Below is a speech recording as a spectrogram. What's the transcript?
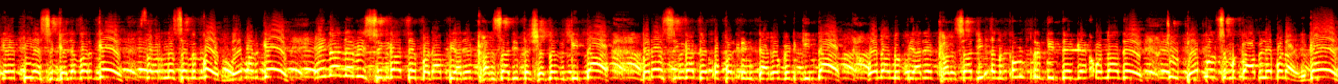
ਕੇਪੀਐਸ ਗਿੱਲ ਵਰਗੇ, ਸਵਰਨ ਸਿੰਘ ਘੋਟਲੇ ਵਰਗੇ, ਇਹਨਾਂ ਨੇ ਵੀ ਸਿੰਘਾਂ ਤੇ ਬੜਾ ਪਿਆਰੇ ਖਾਲਸਾ ਜੀ ਤਸ਼ੱਦਦ ਕੀਤਾ, ਬੜੇ ਸਿੰਘਾਂ ਦੇ ਉੱਪਰ ਇੰਟਰੋਗੇਟ ਕੀਤਾ। ਉਹਨਾਂ ਨੂੰ ਪਿਆਰੇ ਖਾਲਸਾ ਜੀ ਐਨਕਾਊਂਟਰ ਕੀਤੇ ਗਏ, ਉਹਨਾਂ ਦੇ ਝੂਠੇ ਪੁਲਿਸ ਮੁਕਾਬਲੇ ਬਣਾਏ ਗਏ।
